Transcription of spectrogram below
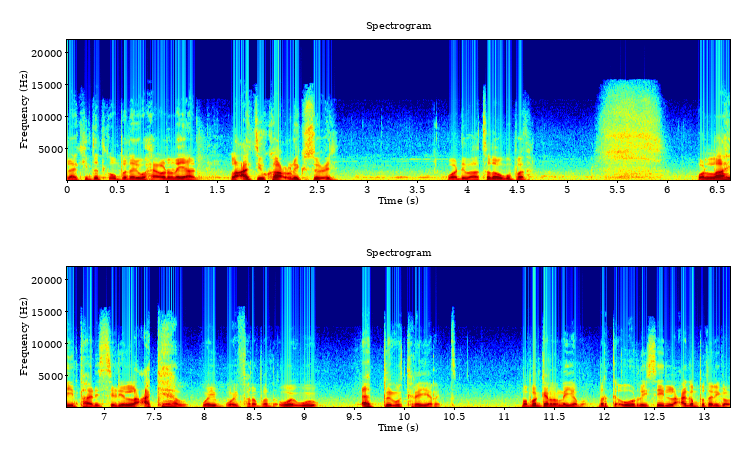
laakiin dadka u badan waxay odhanayaan lacagtii kaa cunay ku soo celi. Waa dhibaatada ugu badan. Wallaahi intaan is idhi lacag ka hel way way fara badan way aad bay u tira yarayd maba garanayaba. Marka u horreysay lacaga badan iga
